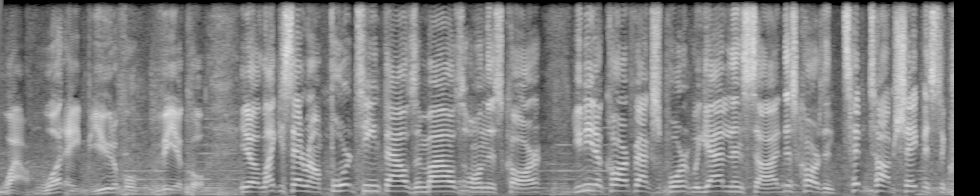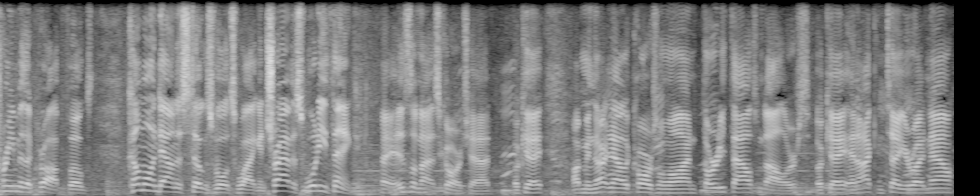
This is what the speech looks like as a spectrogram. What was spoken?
Wow, what a beautiful vehicle. You know, like you said, around 14,000 miles on this car. You need a Carfax report. We got it inside. This car is in tip-top shape. It's the cream of the crop, folks. Come on down to Stokes Volkswagen. Travis, what do you think? Hey, this is a nice car, Chad. Okay, I mean right now the car's online thirty thousand dollars. Okay, and I can tell you right now,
